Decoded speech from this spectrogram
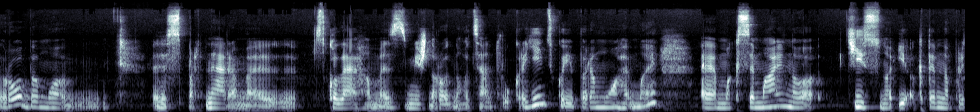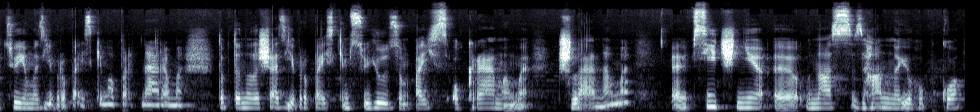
робимо з партнерами, з колегами з міжнародного центру української перемоги, ми максимально. Тісно і активно працюємо з європейськими партнерами, тобто не лише з Європейським Союзом, а й з окремими членами. Е, В січні е, у нас з Ганною Гопко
